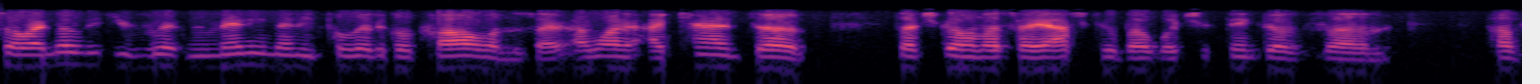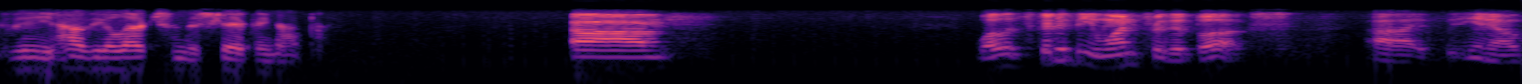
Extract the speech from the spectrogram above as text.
so I know that you've written many, many political columns. I, I want, I can't uh, let you go unless I ask you about what you think of um, of the how the election is shaping up. Um, well, it's going to be one for the books. Uh, you know,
